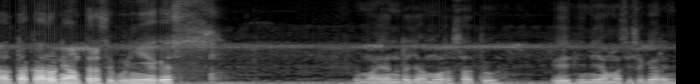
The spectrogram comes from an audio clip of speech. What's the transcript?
Harta karun yang tersembunyi ya guys. Lumayan ada jamur satu Ih, ini yang masih segar ini.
